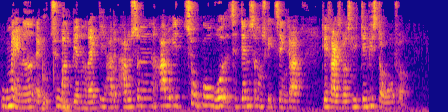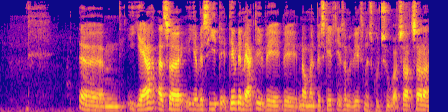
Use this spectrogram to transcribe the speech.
umage med, at kulturen bliver den rigtige, har du, har du, sådan, har du et to gode råd til dem, som måske tænker, det er faktisk også lige det, vi står overfor? Øhm, ja, altså jeg vil sige, det, det er jo det mærkelige ved, ved, når man beskæftiger sig med virksomhedskultur, så, så er der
